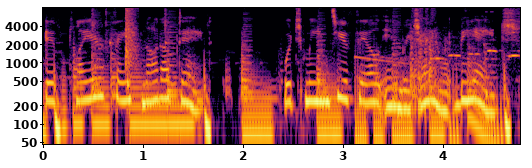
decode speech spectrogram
If player face not update. Which means you fail in regenerate BH.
